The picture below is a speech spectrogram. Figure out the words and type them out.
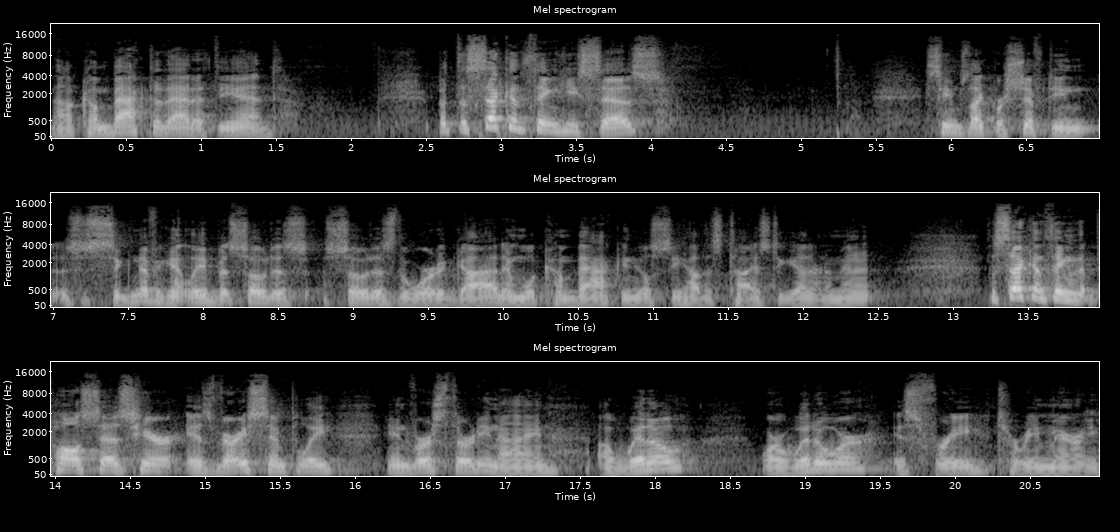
Now, I'll come back to that at the end. But the second thing he says seems like we're shifting significantly, but so does, so does the Word of God, and we'll come back and you'll see how this ties together in a minute. The second thing that Paul says here is very simply in verse 39 a widow or widower is free to remarry.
